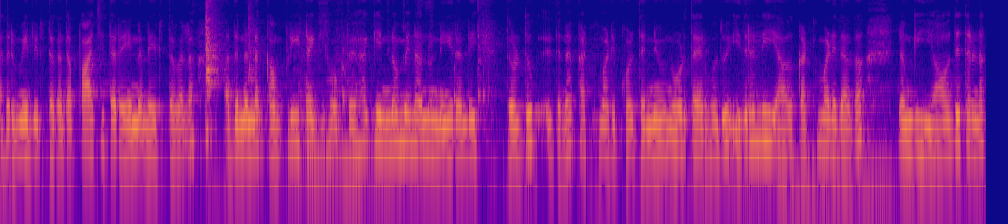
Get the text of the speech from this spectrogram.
ಅದರ ಮೇಲೆ ಇರ್ತಕ್ಕಂಥ ಪಾಚಿ ಥರ ಏನೆಲ್ಲ ಇರ್ತವಲ್ಲ, ಅದನ್ನೆಲ್ಲ ಕಂಪ್ಲೀಟಾಗಿ ಹೋಗ್ತವೆ ಹಾಗೆ ಇನ್ನೊಮ್ಮೆ ನಾನು ನೀರಲ್ಲಿ ತೊಳೆದು ಇದನ್ನು ಕಟ್ ಮಾಡಿಕೊಳ್ತೇನೆ. ನೀವು ನೋಡ್ತಾ ಇರ್ಬೋದು, ಇದರಲ್ಲಿ ಯಾವ ಕಟ್ ಮಾಡಿದಾಗ ನಮಗೆ ಯಾವುದೇ ಥರನ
